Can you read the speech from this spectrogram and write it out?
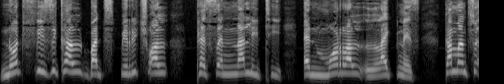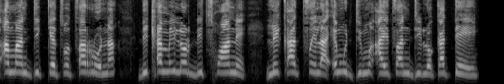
not physical but spiritual personality and moral likeness. Ka mantswe a mang diketso tsa rona di tlamehile gore di tshwane le ka tsela e modimo a etsang dilo ka teng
